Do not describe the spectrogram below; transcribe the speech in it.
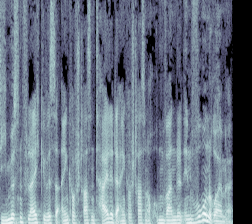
Die müssen vielleicht gewisse Einkaufsstraßen, Teile der Einkaufsstraßen auch umwandeln in Wohnräume.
